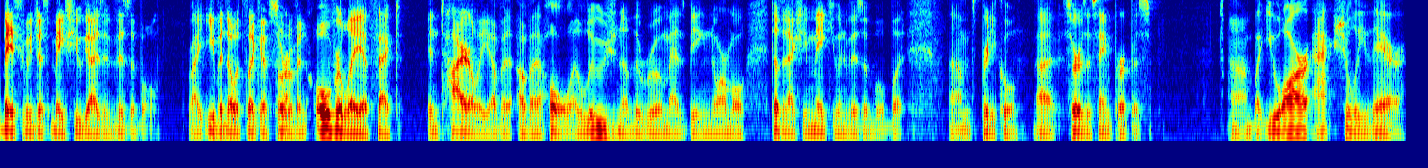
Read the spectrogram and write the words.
basically just makes you guys invisible, right? Even though it's like a sort of an overlay effect entirely of a of a whole illusion of the room as being normal. It doesn't actually make you invisible, but um, it's pretty cool. Uh, serves the same purpose. Um, but you are actually there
